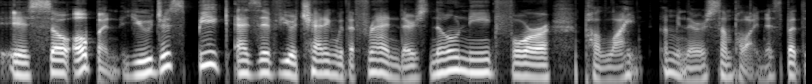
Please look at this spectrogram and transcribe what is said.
is so open. You just speak as if you're chatting with a friend. There's no need for polite. I mean, there's some politeness, but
